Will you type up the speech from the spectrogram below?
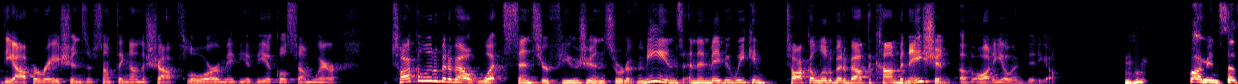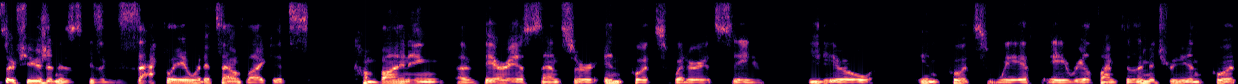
the operations of something on the shop floor, maybe a vehicle somewhere. Talk a little bit about what sensor fusion sort of means, and then maybe we can talk a little bit about the combination of audio and video. Mm-hmm. Well, I mean, sensor fusion is is exactly what it sounds like. It's combining uh, various sensor inputs, whether it's a video input with a real-time telemetry input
